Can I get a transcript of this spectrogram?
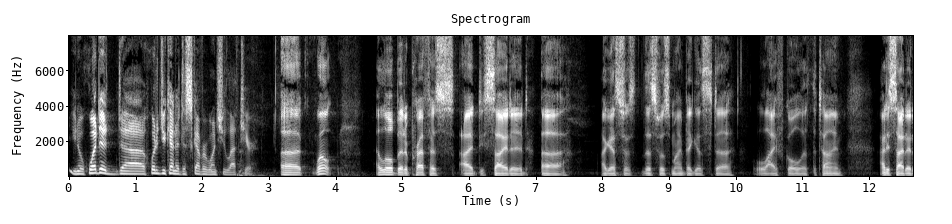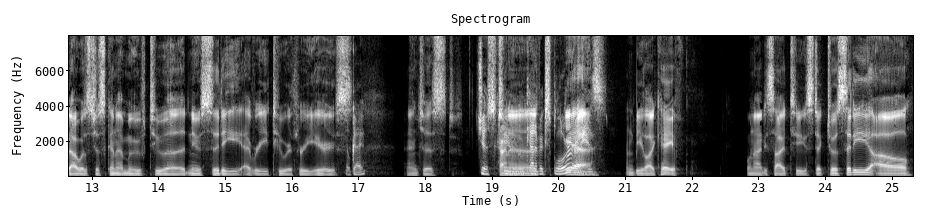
you know, what did, uh, what did you kind of discover once you left here? Uh, well, a little bit of preface. I decided, uh, I guess this, this was my biggest uh, life goal at the time. I decided I was just going to move to a new city every two or three years Okay. and just Just Kinda- to kind of explore. Yeah. and be like, hey, if, when I decide to stick to a city, I'll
